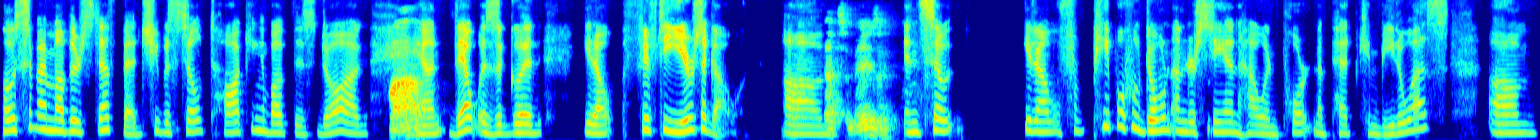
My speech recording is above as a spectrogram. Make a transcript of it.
close to my mother's deathbed she was still talking about this dog wow. and that was a good you know 50 years ago um that's amazing and so you know for people who don't understand how important a pet can be to us um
